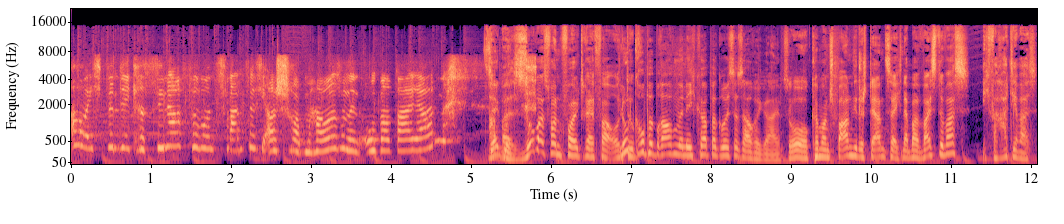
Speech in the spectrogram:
Oh, ich bin die Christina, 25 aus Schroppenhausen in Oberbayern. Sehr Aber gut. sowas von Volltreffer. Und du, Blutgruppe brauchen wir nicht, Körpergröße ist auch egal. so, können wir uns sparen wie das Sternzeichen. Aber weißt du was? Ich verrate dir was.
